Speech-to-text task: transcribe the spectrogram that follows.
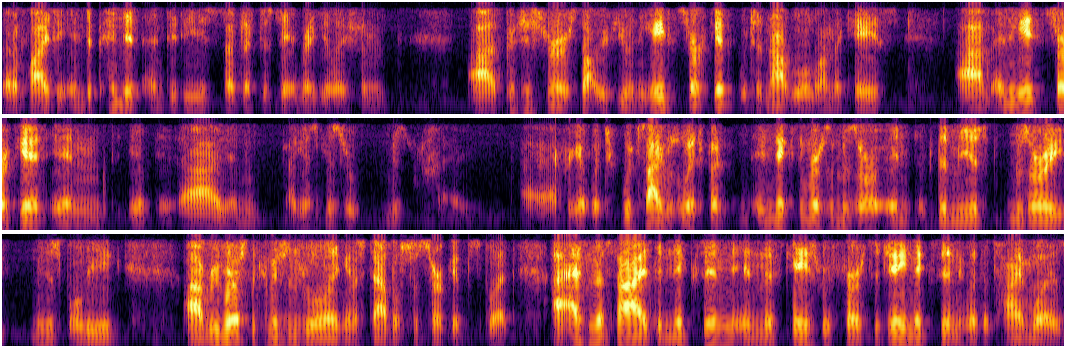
that apply to independent entities subject to state regulation. Uh, petitioner sought review in the Eighth Circuit, which has not ruled on the case. Um, and the Eighth Circuit, in, uh, in I guess Missouri, I forget which which side was which, but in Nixon versus Missouri, in the Missouri Municipal League, uh, reversed the commission's ruling and established a circuit split. Uh, as an aside, the Nixon in this case refers to Jay Nixon, who at the time was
